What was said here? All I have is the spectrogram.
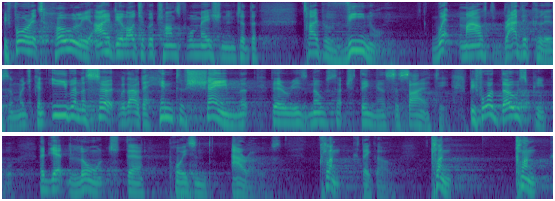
before its wholly ideological transformation into the type of venal, wet mouthed radicalism which can even assert without a hint of shame that there is no such thing as society, before those people had yet launched their poisoned arrows. Clunk they go, clunk, clunk,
